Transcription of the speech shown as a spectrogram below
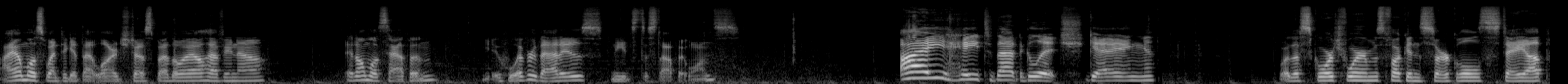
I almost went to get that large chest, by the way, I'll have you know. It almost happened. Whoever that is needs to stop at once. I hate that glitch, gang. Where the Scorch Wurms fucking circles stay up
